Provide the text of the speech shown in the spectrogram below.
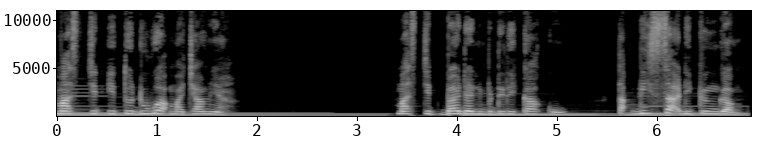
Masjid itu dua macamnya. Masjid badan berdiri kaku, tak bisa digenggam,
